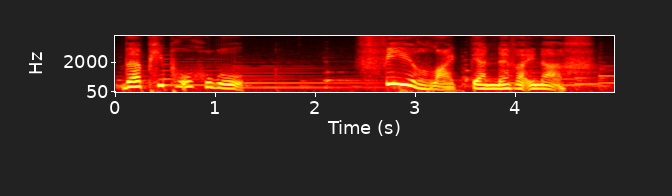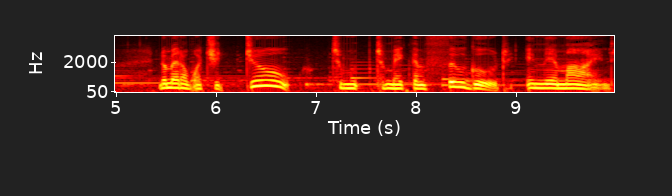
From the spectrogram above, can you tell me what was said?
There are people who will feel like they're never enough. No matter what you do to, to make them feel good in their mind,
